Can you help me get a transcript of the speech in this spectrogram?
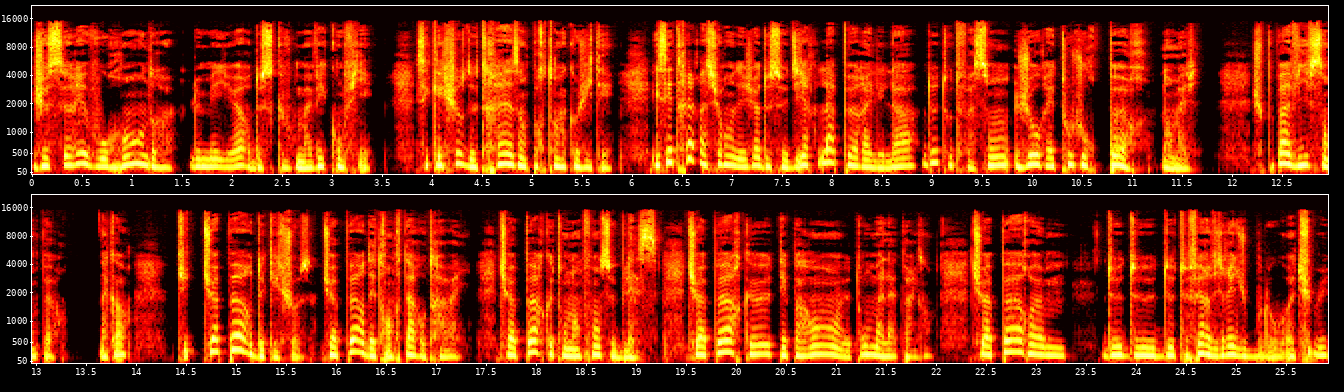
Je saurai vous rendre le meilleur de ce que vous m'avez confié. C'est quelque chose de très important à cogiter. Et c'est très rassurant déjà de se dire, la peur elle est là, de toute façon, j'aurai toujours peur dans ma vie. Je peux pas vivre sans peur. D'accord? Tu, as peur de quelque chose. Tu as peur d'être en retard au travail. Tu as peur que ton enfant se blesse. Tu as peur que tes parents euh, tombent malades, par exemple. Tu as peur euh, de, de, de, te faire virer du boulot. Tu,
